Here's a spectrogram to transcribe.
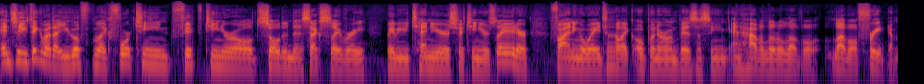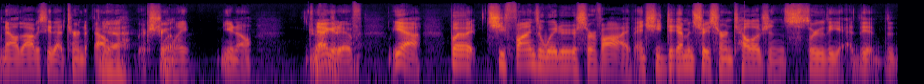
and so you think about that, you go from like 14, 15 year old sold into sex slavery, maybe 10 years, 15 years later, finding a way to like open her own business and, and have a little level level of freedom. Now, obviously, that turned out yeah. extremely, well, you know, tragic. negative. Yeah, but she finds a way to survive, and she demonstrates her intelligence through the, the, the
